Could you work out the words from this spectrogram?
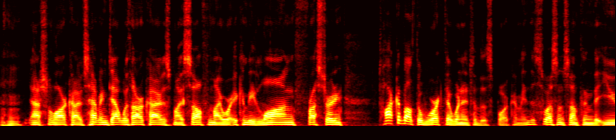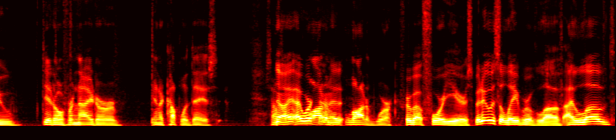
mm -hmm. National Archives. Having dealt with archives myself in my work, it can be long, frustrating. Talk about the work that went into this book. I mean, this wasn't something that you did overnight or in a couple of days. Sounds no, like I, I worked on of, a lot of work for about four years, but it was a labor of love. I loved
